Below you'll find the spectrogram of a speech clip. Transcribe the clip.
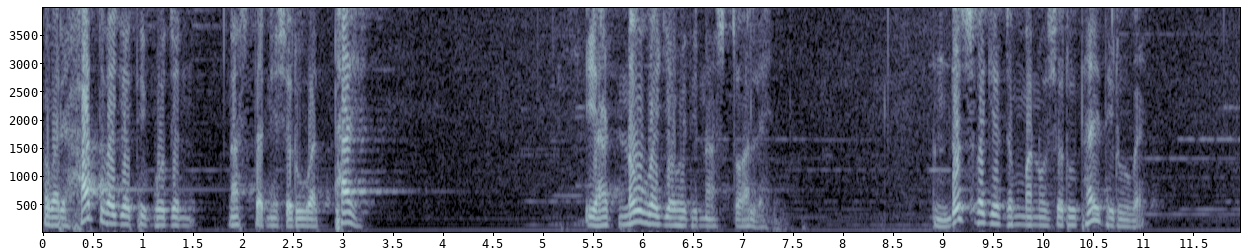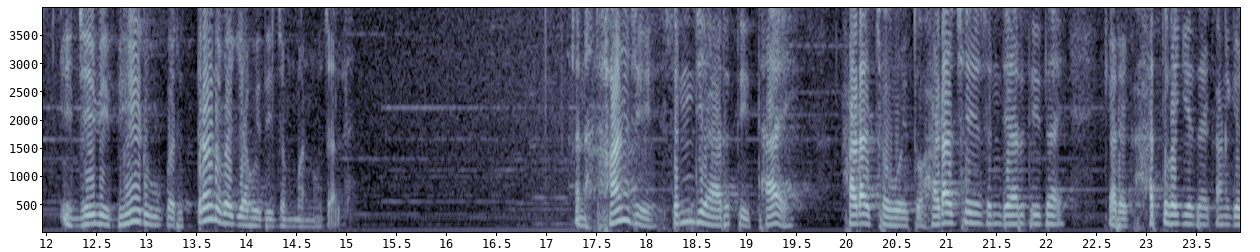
સવારે સાત વાગ્યાથી ભોજન નાસ્તાની શરૂઆત થાય. એ આઠ નવ વાગ્યા સુધી નાસ્તો હાલે. દસ વાગ્યા જમવાનું શરૂ થાય ધીરુભાઈ. એ જેવી ભીડ ઉપર ત્રણ વાગ્યા સુધી જમવાનું ચાલે. અને સાંજે સંધ્યા આરતી થાય. સાડા છ હોય તો સાડા છ સંધ્યા આરતી થાય. ક્યારેક સાત વાગ્યે થાય કારણ કે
